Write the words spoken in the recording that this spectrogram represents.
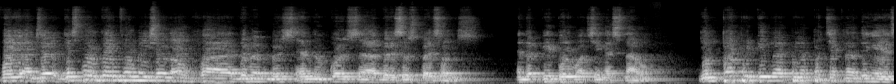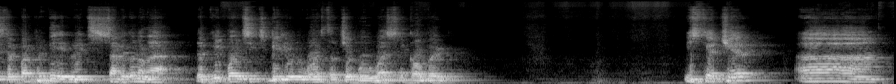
For your answer, just for the information of uh, the members and of course uh, the resource persons and the people watching us now. Yung property na pinapacheck natin ngayon the property in which, sabi ko na nga, the 3.6 billion worth of Cebu was recovered. Mr. Chair, ah,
